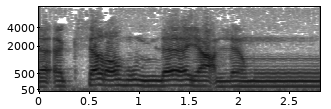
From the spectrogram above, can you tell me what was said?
ولكن أكثرهم لا يعلمون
